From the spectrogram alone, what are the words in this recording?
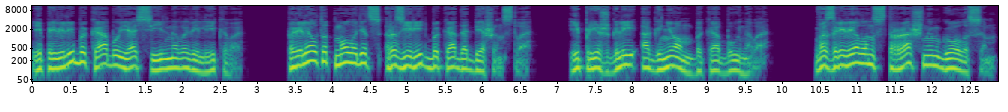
И привели быка буя сильного великого. Повелел тот молодец разъярить быка до бешенства и прижгли огнем быка буйного. Возревел он страшным голосом,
